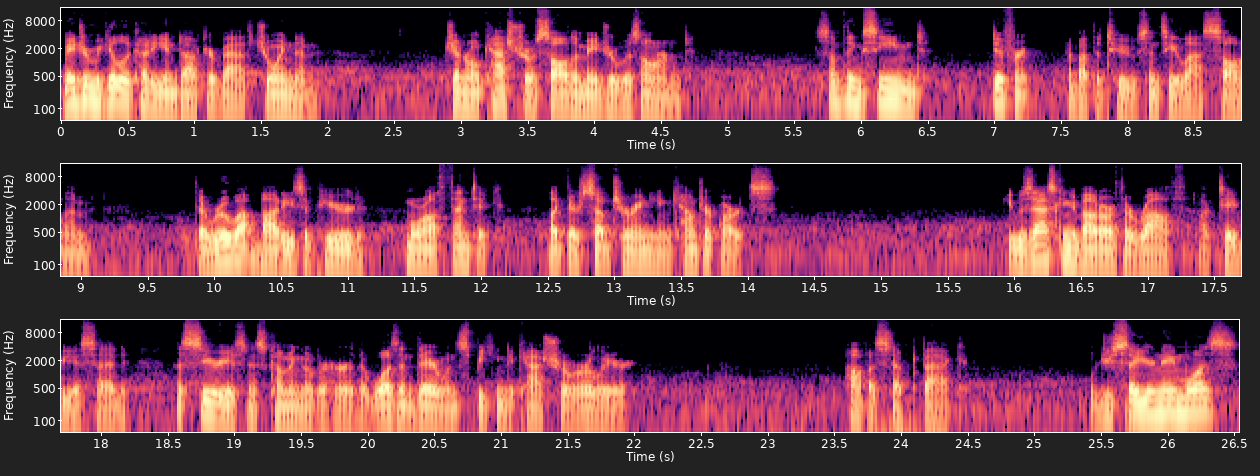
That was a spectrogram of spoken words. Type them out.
Major McGillicuddy and Dr. Bath joined them. General Castro saw the Major was armed. Something seemed different about the two since he last saw them. Their robot bodies appeared more authentic, like their subterranean counterparts. He was asking about Arthur Roth, Octavia said, a seriousness coming over her that wasn't there when speaking to Castro earlier. Hoffa stepped back. Would you say your name was?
